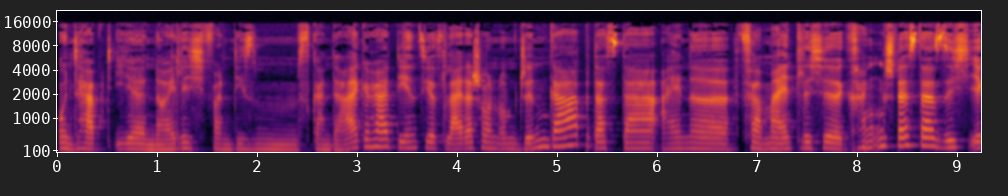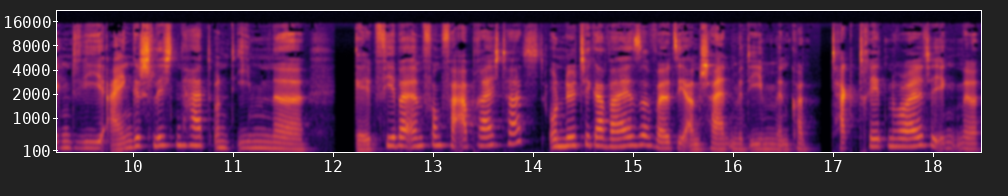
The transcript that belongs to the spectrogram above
Und habt ihr neulich von diesem Skandal gehört, den es jetzt leider schon um Jin gab, dass da eine vermeintliche Krankenschwester sich irgendwie eingeschlichen hat und ihm eine Gelbfieberimpfung verabreicht hat, unnötigerweise, weil sie anscheinend mit ihm in Kontakt treten wollte, irgendeinen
